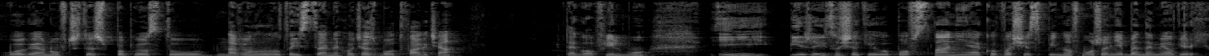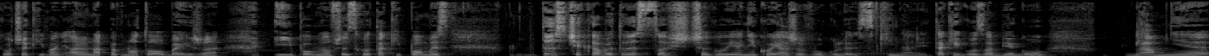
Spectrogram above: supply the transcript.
Warrenów, czy też po prostu nawiązując do tej sceny chociażby otwarcia tego filmu i jeżeli coś takiego powstanie jako właśnie spin-off, może nie będę miał wielkich oczekiwań, ale na pewno to obejrzę i pomimo wszystko taki pomysł, to jest ciekawe, to jest coś, czego ja nie kojarzę w ogóle z kina i takiego zabiegu. Dla mnie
